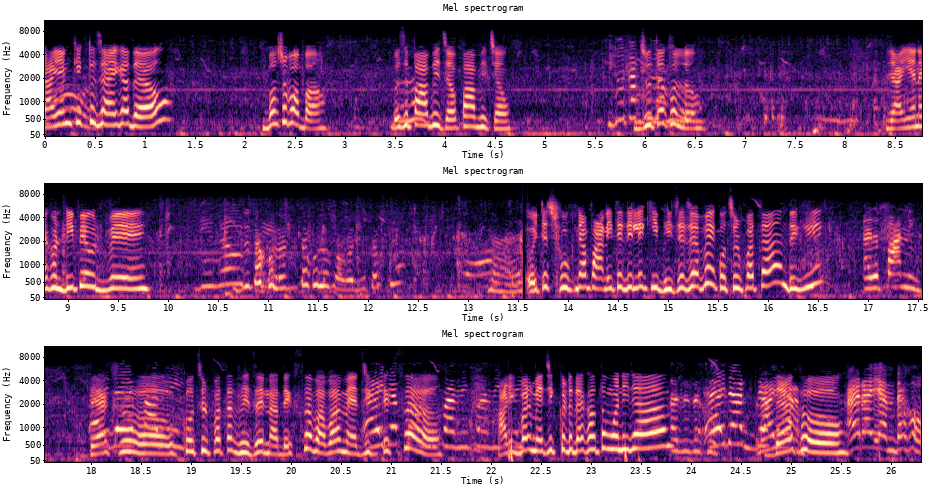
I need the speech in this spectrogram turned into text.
রায়ানকে একটু জায়গা দাও। বসো বাবা বলছে পা ভিজাও পা ভিজাও। জুতা খোলো। রায়ান এখন ডিপে উঠবে। জুতা খুলো জুতা খুলো বাবা জুতা খুলো। ওইটা শুকনা পানিতে দিলে কি ভিজে যাবে কচুর পাতা? দেখি। পানি। দেখো কচুর পাতা ভেজে না দেখছ বাবা? ম্যাজিক দেখছ? আরেকবার ম্যাজিক করে দেখাও তো মনিরা। দেখো দেখো। এই রায়ান দেখো।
